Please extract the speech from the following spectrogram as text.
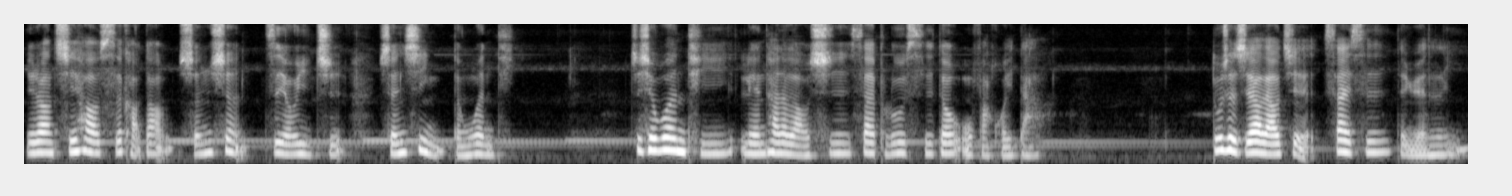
也让七号思考到神圣、自由意志、神性等问题。这些问题，连他的老师塞浦路斯都无法回答。读者只要了解赛斯的原理，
